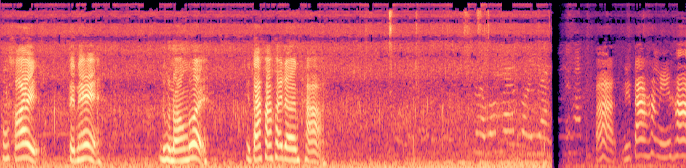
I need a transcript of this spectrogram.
ค่อยๆเตเน่ ดูน้องด้วยนิต้าค่อยๆเดินค่ะ ป้านิต้าทางนี้ค่ะ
